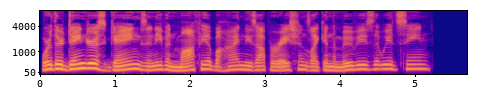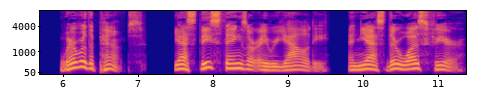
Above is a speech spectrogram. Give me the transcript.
Were there dangerous gangs and even mafia behind these operations like in the movies that we had seen? Where were the pimps? Yes, these things are a reality, and yes, there was fear.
